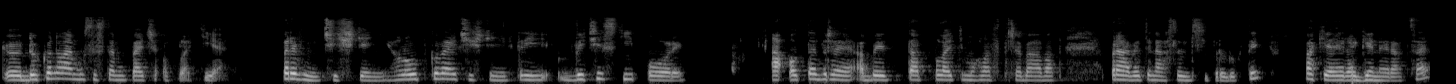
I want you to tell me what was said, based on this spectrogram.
k dokonalému systému péče o pleť je první čištění, hloubkové čištění, který vyčistí pory, a otevře je, aby ta pleť mohla vstřebávat právě ty následující produkty. Pak je regenerace.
